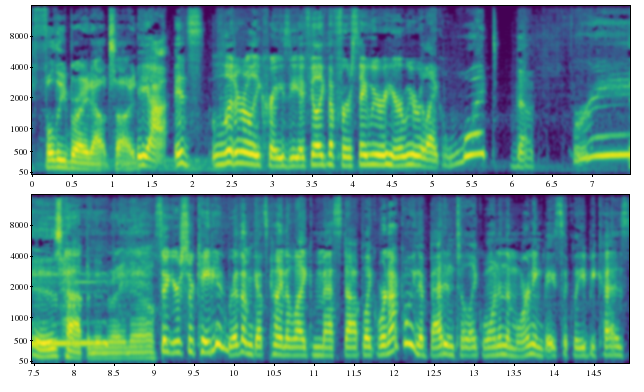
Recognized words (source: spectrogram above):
fully bright outside. Yeah, it's literally crazy. I feel like the first day we were here, we were like, what the freak It is happening right now. So your circadian rhythm gets kind of like messed up. Like we're not going to bed until like one in the morning, basically, because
